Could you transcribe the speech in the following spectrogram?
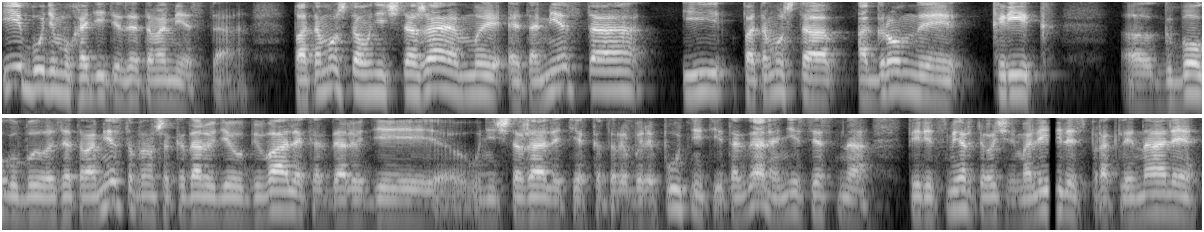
И будем уходить из этого места. Потому что уничтожаем мы это место, и потому что огромный крик к Богу был из этого места, потому что когда людей убивали, когда людей э, уничтожали, тех, которые были путники и так далее, они, естественно, перед смертью очень молились, проклинали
